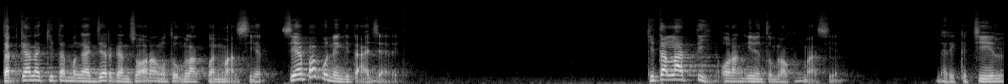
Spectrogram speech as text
tatkala kita mengajarkan seorang untuk melakukan maksiat, siapa pun yang kita ajari, kita latih orang ini untuk melakukan maksiat. Dari kecil,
